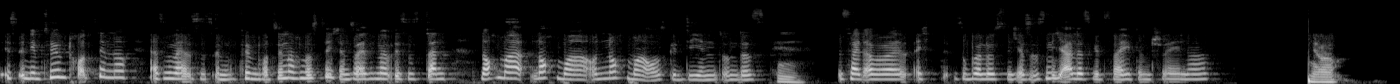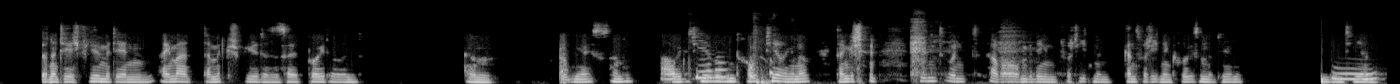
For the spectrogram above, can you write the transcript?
ist in dem Film trotzdem noch, erstens mal ist es im Film trotzdem noch lustig und zweitens mal ist es dann nochmal, nochmal und nochmal ausgedehnt und das Hm. ist halt aber echt super lustig. Also es ist nicht alles gezeigt im Trailer. Ja. Wird natürlich viel mit denen einmal damit gespielt, das ist halt Beute und ähm, wie heißt das andere? Raubtiere. und Raubtiere, genau. Dankeschön. Sind und aber auch mit den verschiedenen, ganz verschiedenen Größen natürlich. Mit den Tieren. Mhm.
